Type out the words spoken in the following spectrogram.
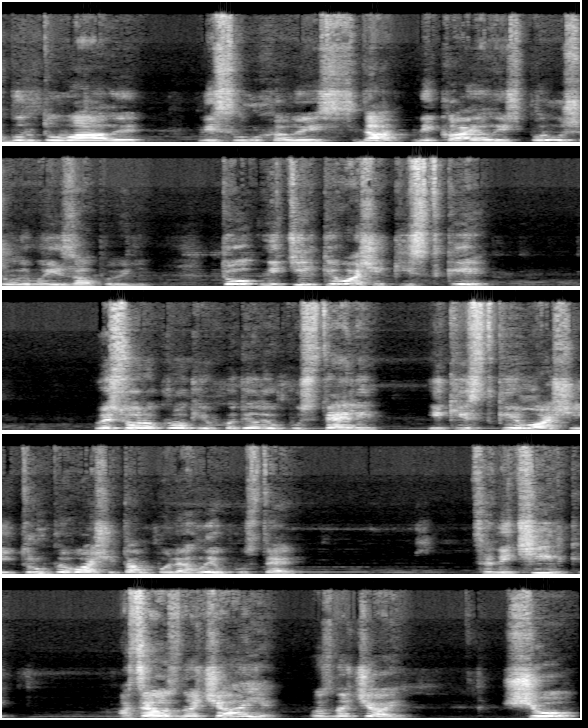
бунтували, не слухались, да? не каялись, порушували мої заповіді. То не тільки ваші кістки. Ви 40 років ходили в пустелі, і кістки ваші, і трупи ваші там полягли в пустелі. Це не тільки. А це означає, означає, що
